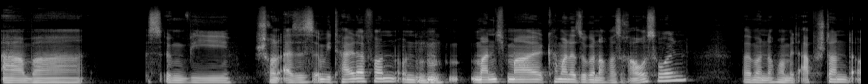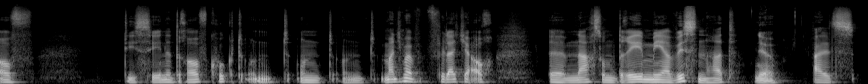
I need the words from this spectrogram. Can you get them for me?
Aber ist irgendwie schon, also es ist irgendwie Teil davon und m- manchmal kann man da sogar noch was rausholen, weil man nochmal mit Abstand auf die Szene drauf guckt und, und, und manchmal vielleicht ja auch ähm, nach so einem Dreh mehr Wissen hat, Ja. als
